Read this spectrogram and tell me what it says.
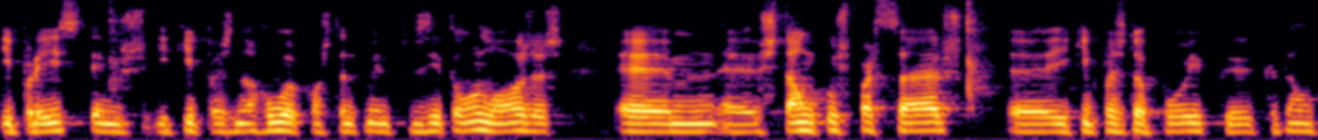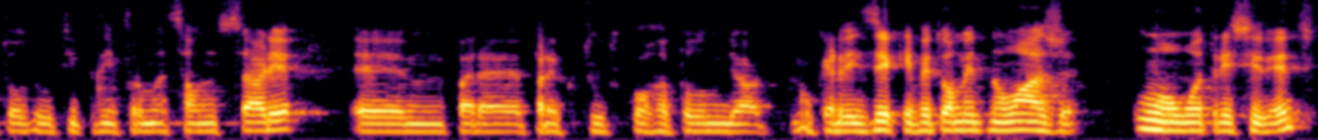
e para isso temos equipas na rua constantemente visitam lojas, eh, estão com os parceiros, equipas de apoio que, que dão todo o tipo de informação necessária para, para que tudo corra pelo melhor. Não quer dizer que eventualmente não haja um ou outro incidente,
